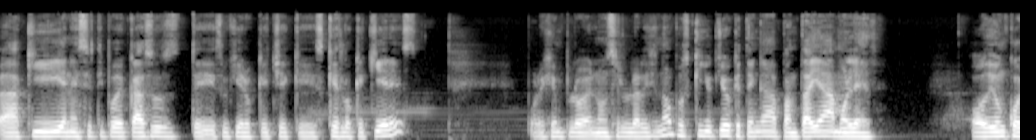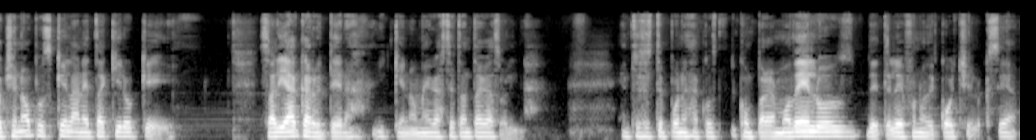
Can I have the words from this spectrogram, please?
aquí en este tipo de casos te sugiero que cheques qué es lo que quieres. Por ejemplo, en un celular dices, no, pues que yo quiero que tenga pantalla AMOLED. O de un coche, no, pues que la neta quiero que salía a carretera y que no me gaste tanta gasolina. Entonces te pones a comparar modelos de teléfono, de coche, lo que sea.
